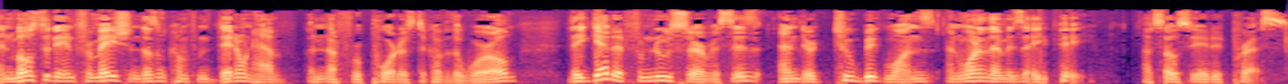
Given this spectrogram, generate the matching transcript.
and most of the information doesn't come from. They don't have enough reporters to cover the world. They get it from news services, and there are two big ones, and one of them is AP, Associated Press.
